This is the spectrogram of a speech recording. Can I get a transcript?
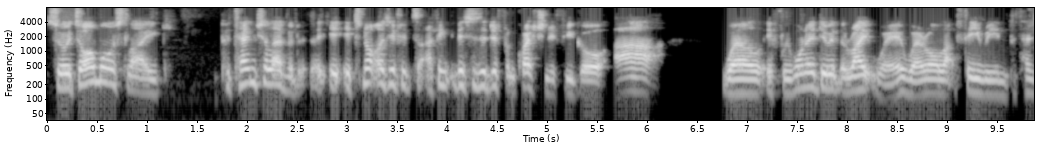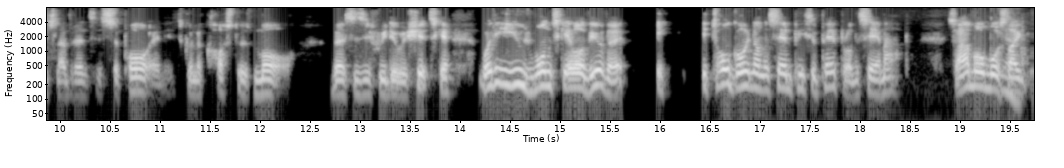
so it's almost like potential evidence. It, it's not as if it's, I think this is a different question if you go, ah, well, if we want to do it the right way, where all that theory and potential evidence is supporting, it's going to cost us more versus if we do a shit scale. Whether you use one scale or the other, it, it's all going on the same piece of paper or the same app. So I'm almost Yeah. like,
